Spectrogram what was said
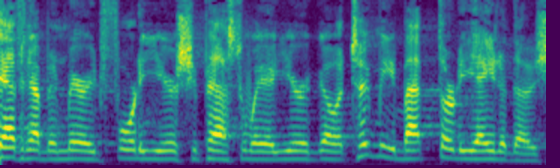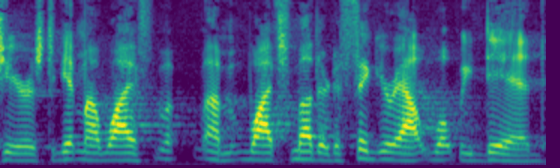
Kathy and I have been married 40 years. She passed away a year ago. It took me about 38 of those years to get my wife, um, wife's mother to figure out what we did.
